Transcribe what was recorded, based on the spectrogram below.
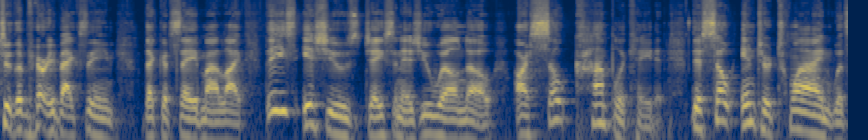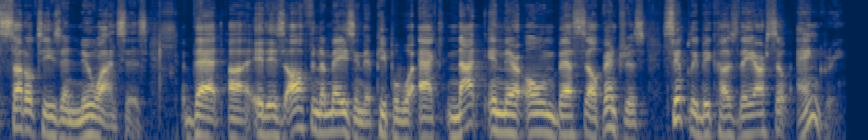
to the very vaccine that could save my life. These issues, Jason, as you well know, are so complicated. They're so intertwined with subtleties and nuances that uh, it is often amazing that people will act not in their own best self interest simply because they are so angry.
